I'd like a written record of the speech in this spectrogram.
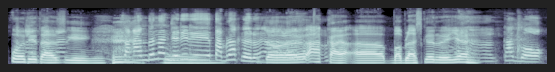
Multitasking. Sakantenan jadi ditabrak ke Udah ah kayak uh, bablaskeun we nya. Kagok.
